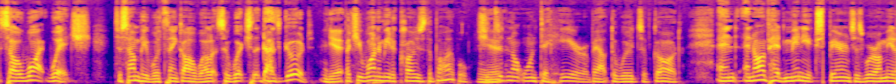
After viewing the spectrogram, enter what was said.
So a white witch, to some people would think, oh well, it's a witch that does good. Yeah. But she wanted me to close the Bible. She Yeah. did not want to hear about the words of God. And and I've had many experiences where I met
